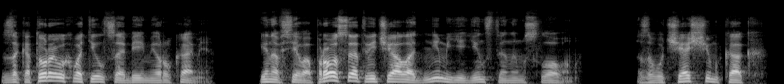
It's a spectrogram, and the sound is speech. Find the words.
за который ухватился обеими руками. И на все вопросы отвечал одним единственным словом, звучащим как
